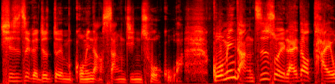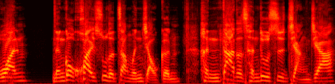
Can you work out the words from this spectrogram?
其实这个就对国民党伤筋错骨啊！国民党之所以来到台湾能够快速的站稳脚跟，很大的程度是蒋家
